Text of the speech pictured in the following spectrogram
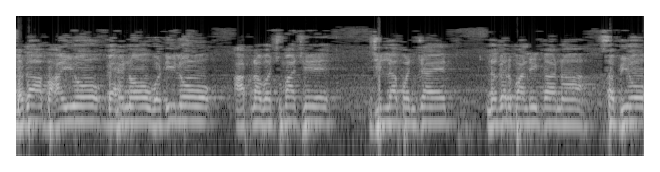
બધા ભાઈઓ, બહેનો, વડીલો આપના વચમાં છે. જિલ્લા પંચાયત, નગરપાલિકાના સભ્યો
